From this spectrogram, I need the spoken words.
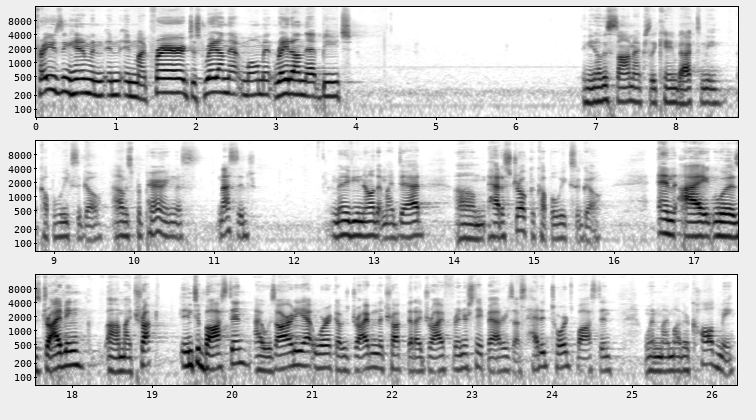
praising Him in, in, in my prayer, just right on that moment, right on that beach. And you know, this psalm actually came back to me a couple weeks ago. I was preparing this message. Many of you know that my dad um, had a stroke a couple weeks ago. And I was driving uh, my truck into Boston. I was already at work. I was driving the truck that I drive for Interstate Batteries. I was headed towards Boston when my mother called me.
